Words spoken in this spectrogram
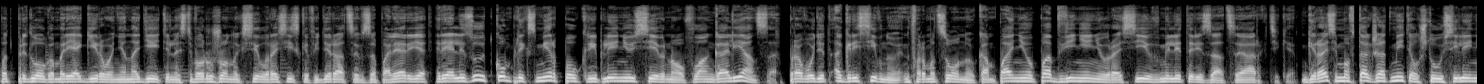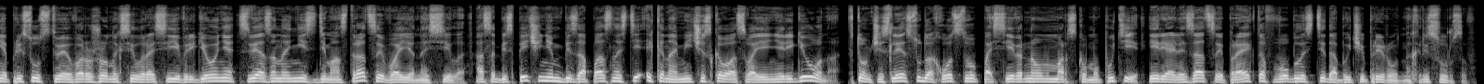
под предлогом реагирования на деятельность вооруженных сил Российской Федерации в Заполярье реализует комплекс мер по укреплению северного фланга Альянса, проводит агрессивную информационную кампанию по обвинению России в милитаризации Арктики. Герасимов также отметил, что усиление присутствия вооруженных сил России в регионе связано не с демонстрацией военной силы, а с обеспечением безопасности экономического освоения региона, в том числе судоходства по Северному морскому пути и реализации проектов в области добычи природных ресурсов.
